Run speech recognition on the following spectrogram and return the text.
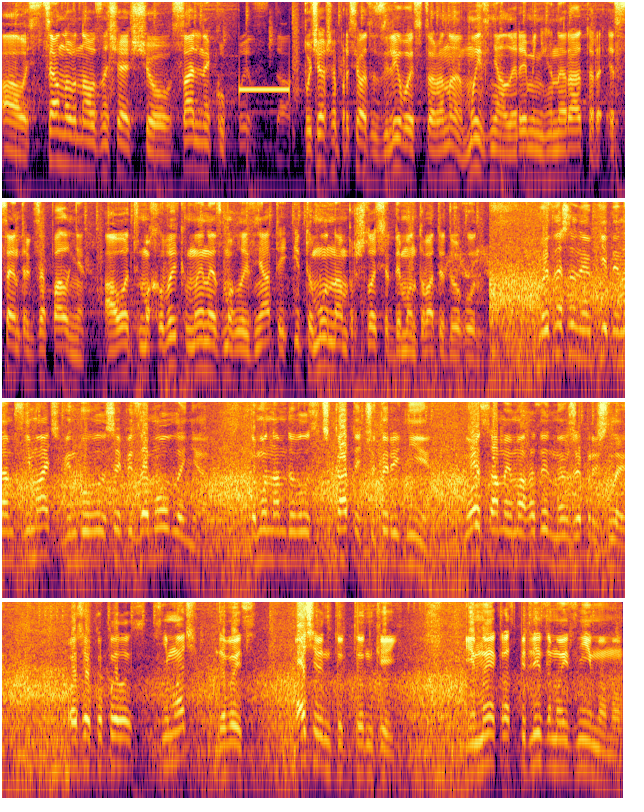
А ось ця новина означає, що сальнику пизда. Почавши працювати з лівої сторони, ми зняли ремінь генератора, ексцентрик запалення. А от маховик ми не змогли зняти, і тому нам прийшлося демонтувати двигун. Ми знайшли необхідний нам знімач, він був лише під замовлення, тому нам довелося чекати 4 дні. Ну ось саме магазин ми вже прийшли. Ось я купили знімач, дивись, бачиш він тут тонкий. І ми якраз підліземо і знімемо.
